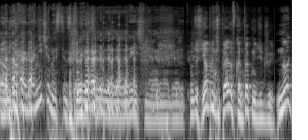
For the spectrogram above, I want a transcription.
Ограниченности, скорее, речь, наверное, говорит. Ну, то есть я принципиально вконтактный диджей. Ну,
